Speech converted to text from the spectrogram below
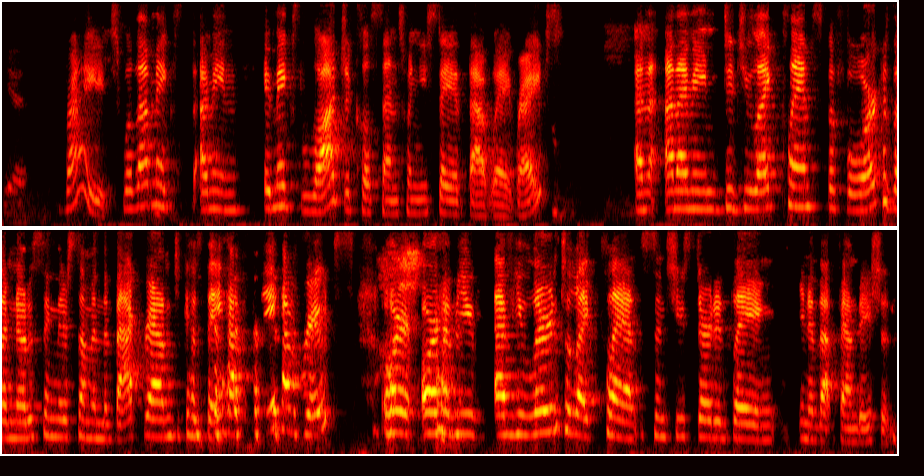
Yeah. Right. Well that makes i mean it makes logical sense when you say it that way right? And and i mean did you like plants before? Because i'm noticing there's some in the background because they have they have roots. Or or have you have you learned to like plants since you started laying you know that foundation?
